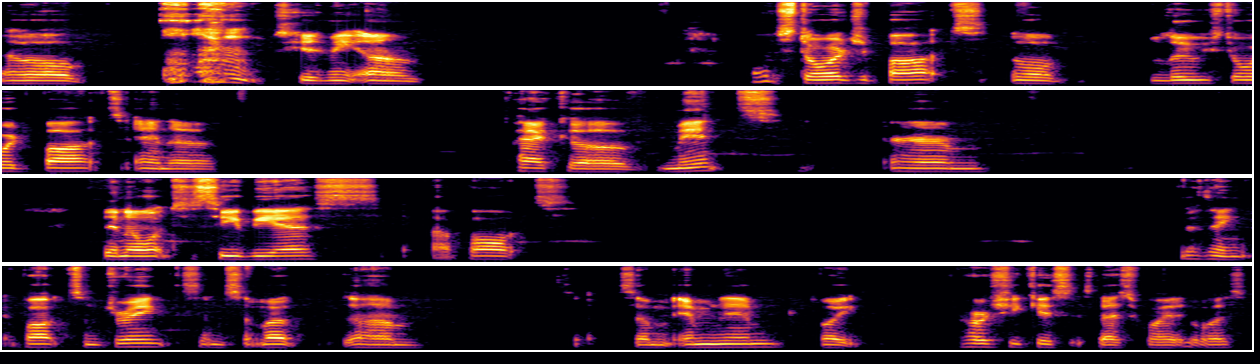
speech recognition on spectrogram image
oh, excuse me, um, storage bots, little blue storage bots, and a pack of mints. Um, then I went to CVS. I bought, I think I bought some drinks and some um, some M&M like Hershey Kisses. That's what it was.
